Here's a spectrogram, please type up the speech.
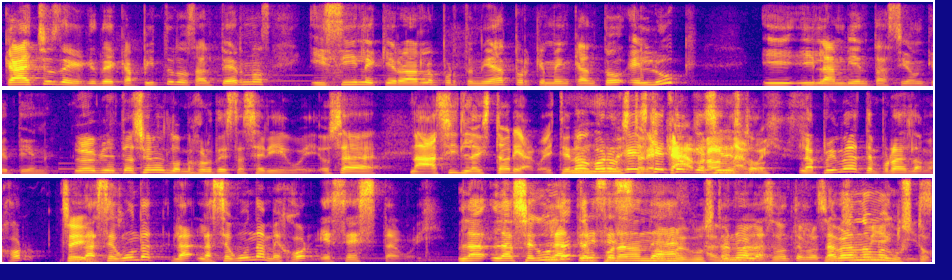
cachos de, de capítulos alternos y sí le quiero dar la oportunidad porque me encantó el look y, y la ambientación que tiene. La ambientación es lo mejor de esta serie, güey. O sea... Nah, sí, la historia, güey. Tiene No, bueno, una que es historia que tengo que decir cabrona, esto. güey. La primera temporada es la mejor. Sí. La segunda, la, la segunda mejor es esta, güey. La, la segunda La temporada está- no me gusta A mí no, nada. la segunda temporada La verdad no me gustó.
